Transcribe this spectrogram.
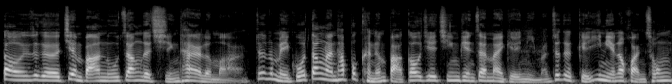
到这个剑拔弩张的形态了嘛？就是美国当然他不可能把高阶晶片再卖给你嘛，这个给一年的缓冲。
